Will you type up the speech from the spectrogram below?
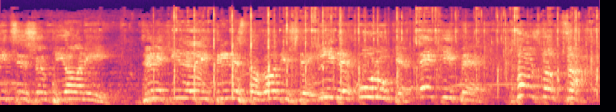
vice šampioni 2013. godište ide u ruke ekipe Voždovca.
